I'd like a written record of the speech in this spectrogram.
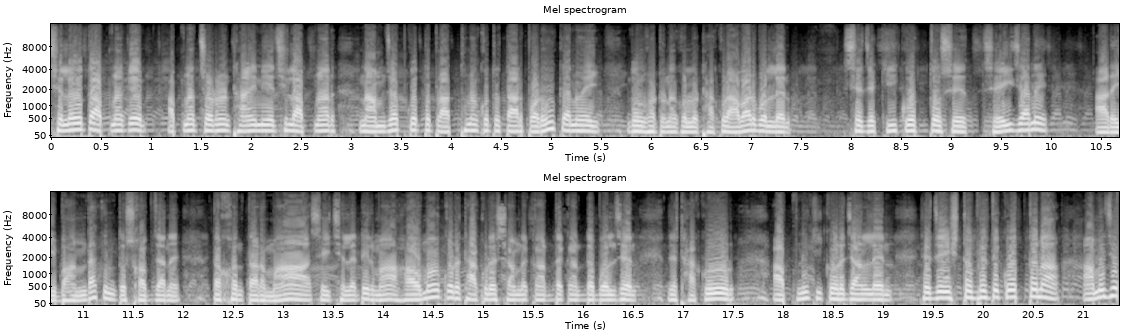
ছেলেও তো আপনাকে, আপনার চরণে ঠাঁই নিয়েছিল, আপনার নাম জপ করতো, প্রার্থনা করতো, তারপরেও কেন এই দুর্ঘটনা করল? ঠাকুর আবার বললেন, সে যে কি করতো, সে, সেই জানে। আর এই বান্দা কিন্তু সব জানে। তখন তার মা, সেই ছেলেটির মা হাওমাও করে ঠাকুরের সামনে কাঁদতে কাঁদতে বলছেন যে, ঠাকুর, আপনি কি করে জানলেন সে যে ইষ্টবৃত্তি করতো না? আমি যে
